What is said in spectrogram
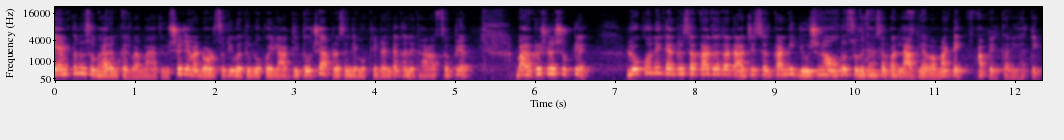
કેમ્પનું શુભારંભ કરવામાં આવ્યું છે, જેમાં દોઢસોથી વધુ લોકોએ લાભ લીધો છે. આ પ્રસંગે મુખ્ય દંડક અને ધારાસભ્ય બાલકૃષ્ણ શુક્લે લોકોને કેન્દ્ર સરકાર તથા રાજ્ય સરકારની યોજનાઓનો સુવિધાસભર લાભ લેવા માટે અપીલ કરી હતી.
